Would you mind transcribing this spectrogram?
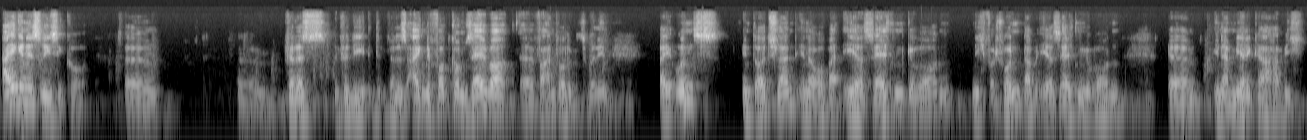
eigenes Risiko, äh, äh für, das, für, die, für das eigene Fortkommen selber äh, Verantwortung zu übernehmen. Bei uns in Deutschland, in Europa eher selten geworden nicht verschwunden, aber eher selten geworden. Ähm, in Amerika habe ich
